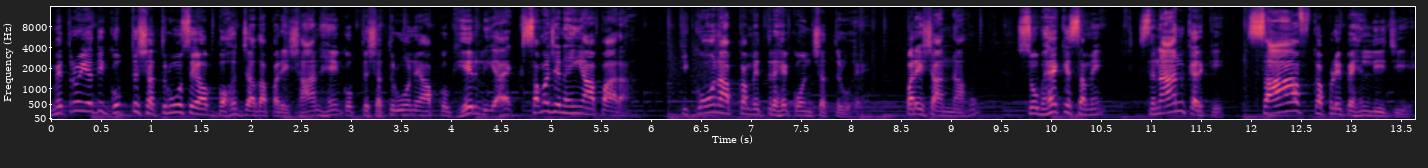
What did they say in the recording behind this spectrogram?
मित्रों, यदि गुप्त शत्रुओं से आप बहुत ज़्यादा परेशान हैं, गुप्त शत्रुओं ने आपको घेर लिया है, समझ नहीं आ पा रहा कि कौन आपका मित्र है, कौन शत्रु है। परेशान ना हो। सुबह के समय स्नान करके साफ़ कपड़े पहन लीजिए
